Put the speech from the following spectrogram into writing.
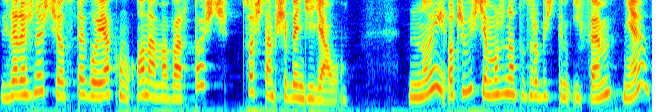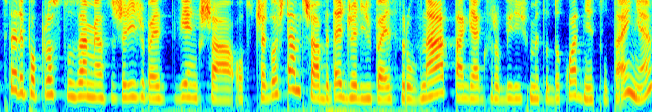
I w zależności od tego, jaką ona ma wartość, coś tam się będzie działo. No i oczywiście można to zrobić tym ifem, nie? Wtedy po prostu zamiast, że liczba jest większa od czegoś tam, trzeba by dać, że liczba jest równa, tak jak zrobiliśmy to dokładnie tutaj, nie?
